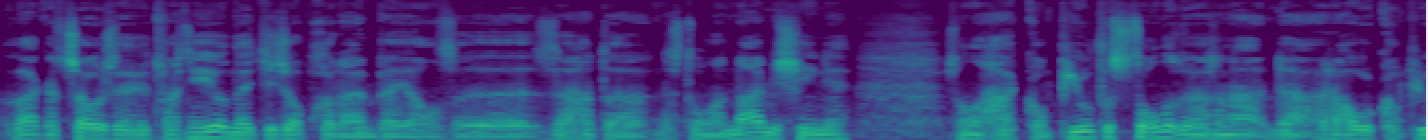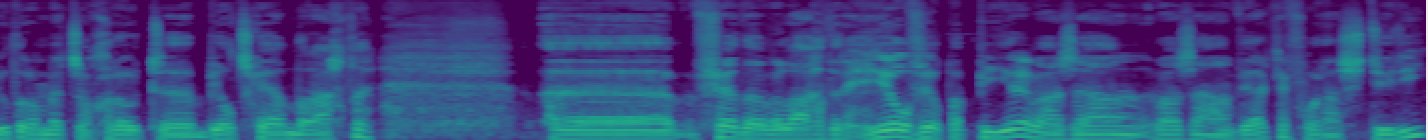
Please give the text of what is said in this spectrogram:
laat ik het zo zeggen, het was niet heel netjes opgeruimd bij ons. Uh, ze had daar, er stond een naaimachine, zonder haar computer stonden. Er was een, een oude computer met zo'n groot uh, beeldscherm erachter. Uh, verder lagen er heel veel papieren waar ze aan, waar ze aan werkte voor haar studie.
